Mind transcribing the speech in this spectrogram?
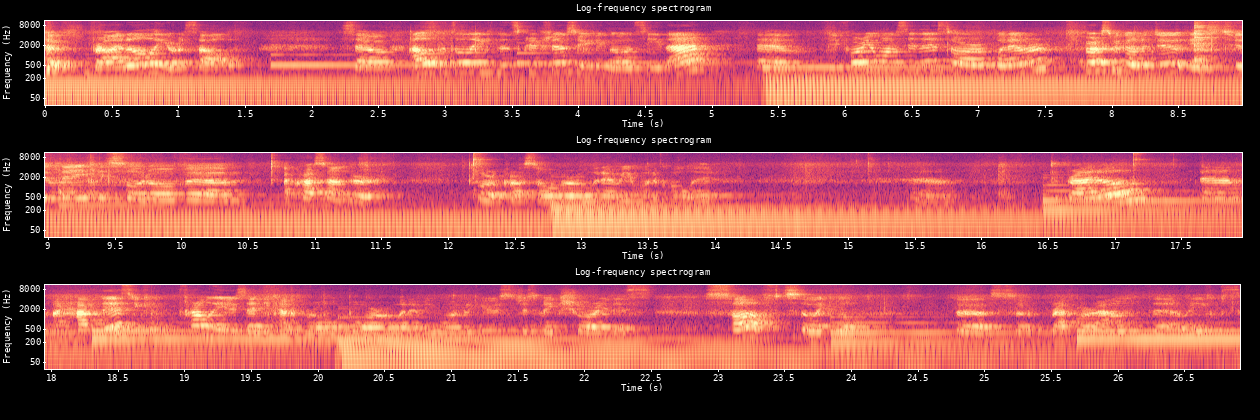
bridle yourself. So I'll put the link in the description so you can go and see that. Um, before you want to see this or whatever, first we're going to do is to make a sort of um, Bridle, um, I have this, you can probably use any kind of rope or whatever you want to use, just make sure it is soft so it will uh, sort of wrap around the rings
